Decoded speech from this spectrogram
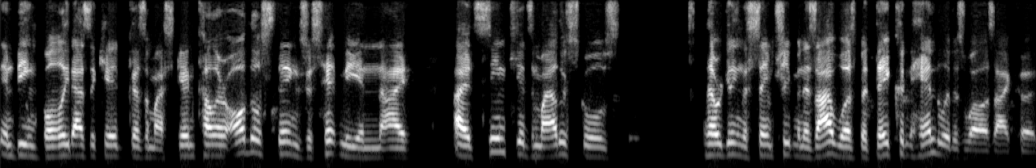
and being bullied as a kid because of my skin color all those things just hit me and i i had seen kids in my other schools that were getting the same treatment as I was, but they couldn't handle it as well as I could.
